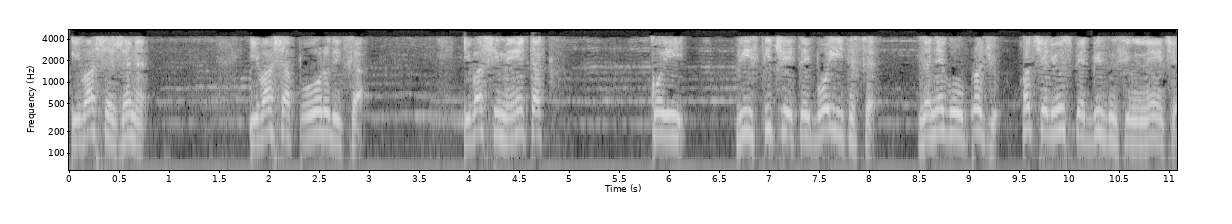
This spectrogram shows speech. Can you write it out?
I vaše žene I vaša porodica I vaši metak Koji vi stičete i bojite se Za njegovu prođu Hoće li uspjeti biznis ili neće?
